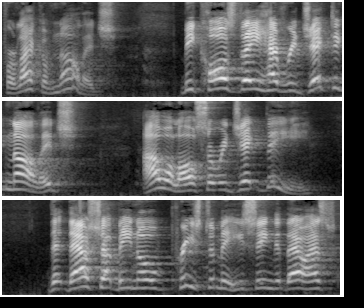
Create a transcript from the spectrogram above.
for lack of knowledge. Because they have rejected knowledge, I will also reject thee. That thou shalt be no priest to me, seeing that thou hast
